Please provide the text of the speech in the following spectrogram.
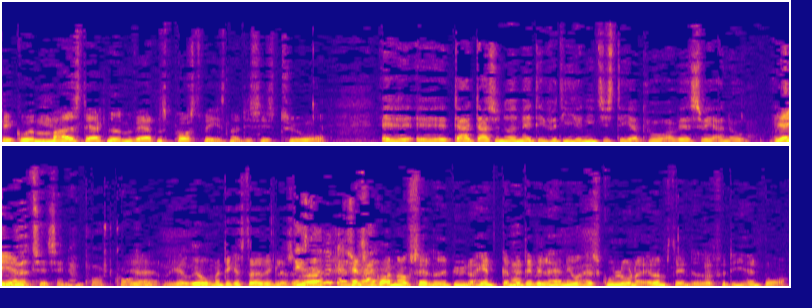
det er gået meget stærkt ned med verdens postvæsener de sidste 20 år. øh, øh, der, der er så noget med, det fordi, han insisterer på at være svær at nå. Og Ja, de er ja. nødt til at sende ham postkort. Ja, jo, jo, men det kan stadigvæk lade sig Det gøre. lade sig Han skal gøre. godt nok selv ned i byen og hente dem, Ja. men det vil han jo have skuld under alle omstændigheder, fordi han bor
